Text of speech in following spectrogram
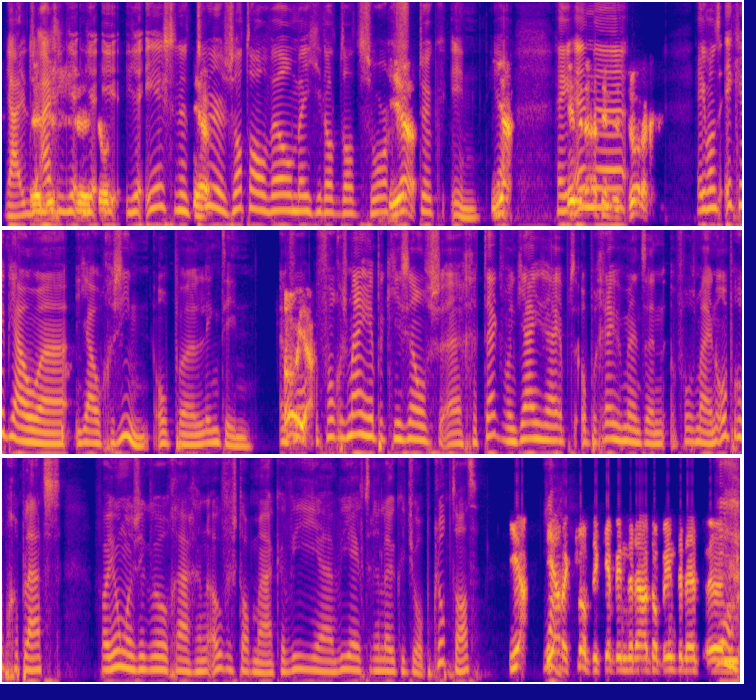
Ja, dus dus, eigenlijk je, je, eerste natuur zat al wel een beetje dat, dat zorgstuk in. Ja. Hey, en, in de zorg. Hey, want ik heb jou, eh, jou gezien op eh, LinkedIn. En Oh, vol- ja. Volgens mij heb ik je zelfs eh getagd, want jij zei, hebt op een gegeven moment een, volgens mij een oproep geplaatst van jongens, ik wil graag een overstap maken. Wie, eh, wie heeft er een leuke job? Klopt dat? Ja, Ja. ja. dat klopt. Ik heb inderdaad op internet een Ja.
